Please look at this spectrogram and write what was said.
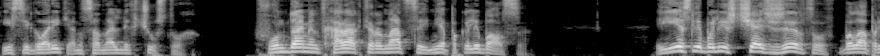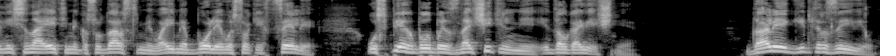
если говорить о национальных чувствах. Фундамент характера нации не поколебался. И если бы лишь часть жертв была принесена этими государствами во имя более высоких целей, успех был бы значительнее и долговечнее. Далее Гитлер заявил.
